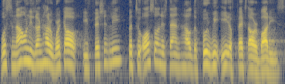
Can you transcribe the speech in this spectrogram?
was to not only learn how to work out efficiently, but to also understand how the food we eat affects our bodies.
